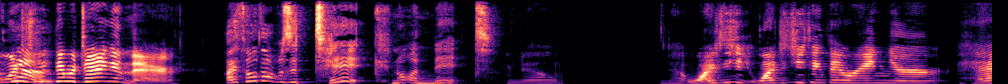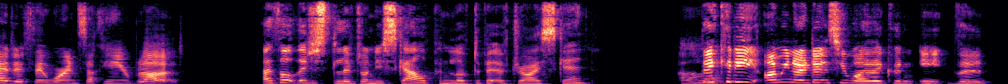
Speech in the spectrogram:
what do you think they were doing in there? I thought that was a tick, not a nit. No. No. Why did you why did you think they were in your head if they weren't sucking your blood? I thought they just lived on your scalp and loved a bit of dry skin. Oh. They could eat. I mean, I don't see why they couldn't eat the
